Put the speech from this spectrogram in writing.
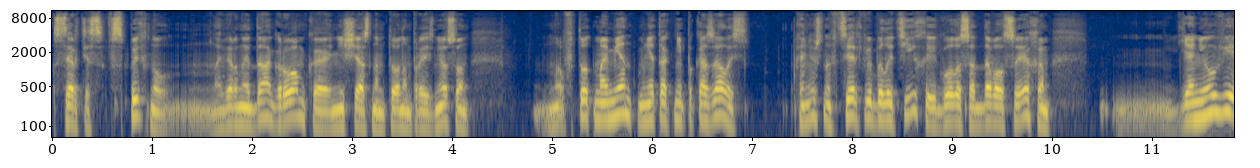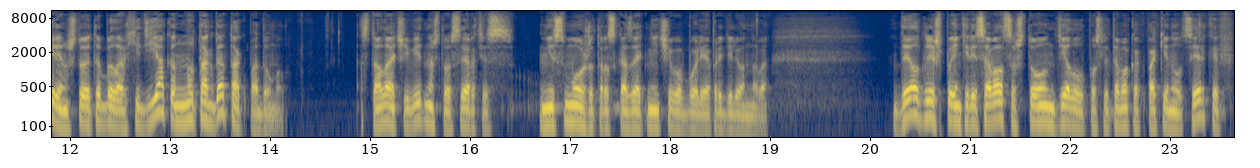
Сертис вспыхнул. Наверное, да, громко, несчастным тоном произнес он. Но в тот момент мне так не показалось. Конечно, в церкви было тихо, и голос отдавался эхом. Я не уверен, что это был архидиакон, но тогда так подумал. Стало очевидно, что Сертис не сможет рассказать ничего более определенного. Делглиш поинтересовался, что он делал после того, как покинул церковь.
